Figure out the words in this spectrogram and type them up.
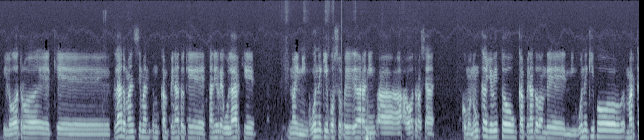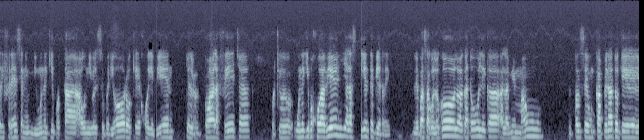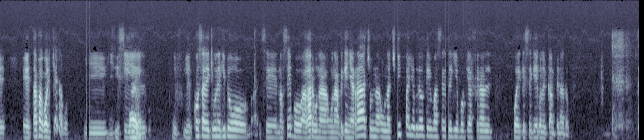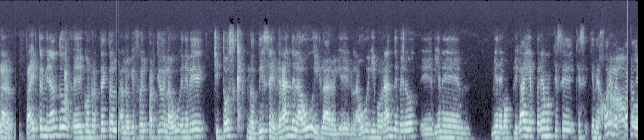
Y lo otro es que, claro, más encima en un campeonato que es tan irregular que no hay ningún equipo superior a, a, a otro, o sea, como nunca yo he visto un campeonato donde ningún equipo marca diferencia, ni- ningún equipo está a un nivel superior o que juegue bien el- toda la fecha, porque un equipo juega bien y a la siguiente pierde. Le pasa a Colo Colo, a Católica, a la misma U. Entonces un campeonato que está para cualquiera. po. Y, y si Claro. y, y es cosa de que un equipo, se, no sé, agarre una, una pequeña racha, una, una chispa, yo creo que va a ser el equipo que al final puede que se quede con el campeonato. Claro, para ir terminando, eh, con respecto al- a lo que fue el partido de la UNB, Chitosk nos dice grande la U, y claro, la U equipo grande, pero eh, viene, viene complicada y esperemos que se, que, se- que mejore No, el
